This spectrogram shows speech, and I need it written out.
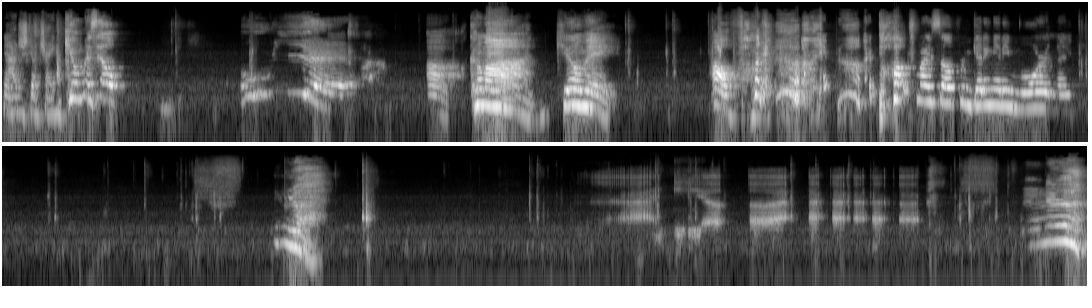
Now I just gotta try and kill myself. Oh, yeah. Oh, come on. Kill me. Oh, fuck. I, I blocked myself from getting any more and I... yeah.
